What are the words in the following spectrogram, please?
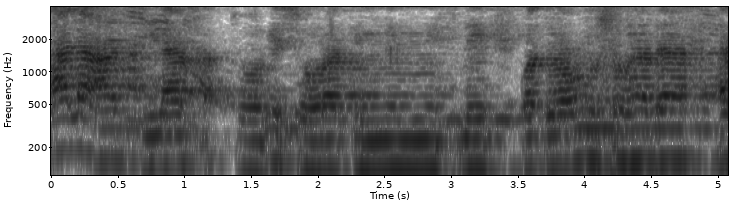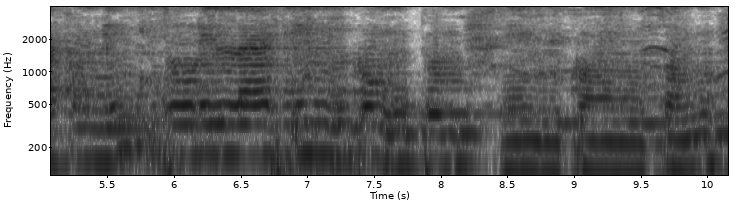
على عبدنا فأتوا بسورة من مثله وادعوا شهداءكم من دون الله إن كنتم إن كنتم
